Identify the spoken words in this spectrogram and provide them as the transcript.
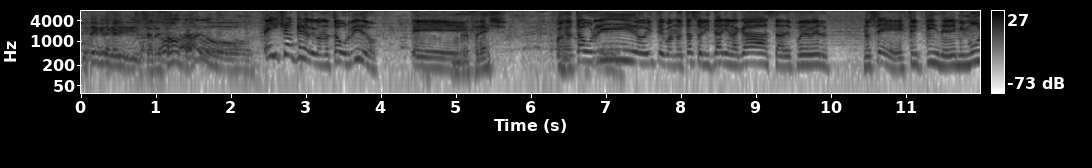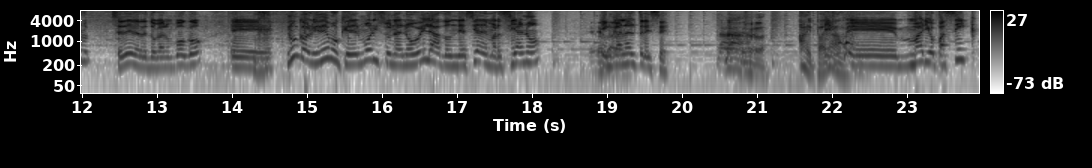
¿Usted cree que se retoca algo? Ey, yo creo que cuando está aburrido. eh, Un refresh. Cuando está aburrido, ¿viste? Cuando está solitario en la casa, después de ver, no sé, striptease de Demi Moore, se debe retocar un poco. Eh, nunca olvidemos que Del Moro hizo una novela donde hacía de marciano en Canal 13. Nah. Es verdad. Ay, pará. Eh, Mario Pasic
